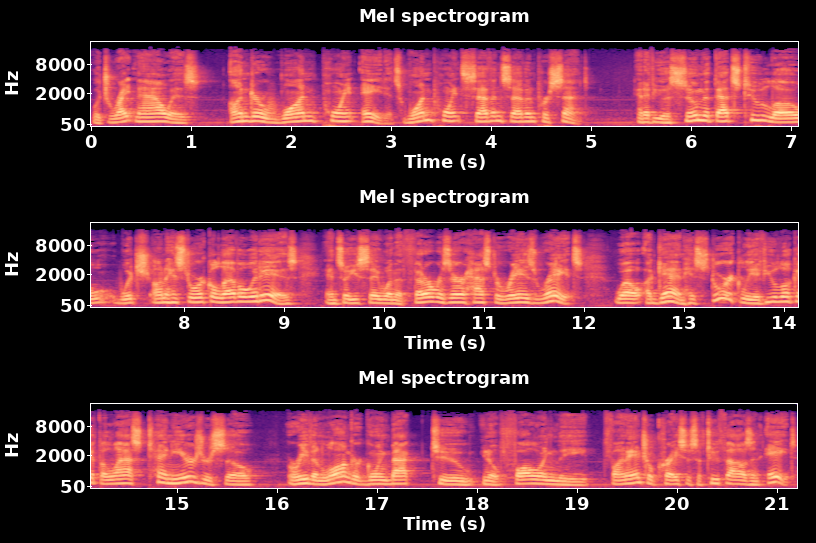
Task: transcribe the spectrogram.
which right now is under 1.8, it's 1.77%. And if you assume that that's too low, which on a historical level it is, and so you say when the Federal Reserve has to raise rates, well, again, historically, if you look at the last 10 years or so, or even longer, going back to, you know, following the financial crisis of 2008,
